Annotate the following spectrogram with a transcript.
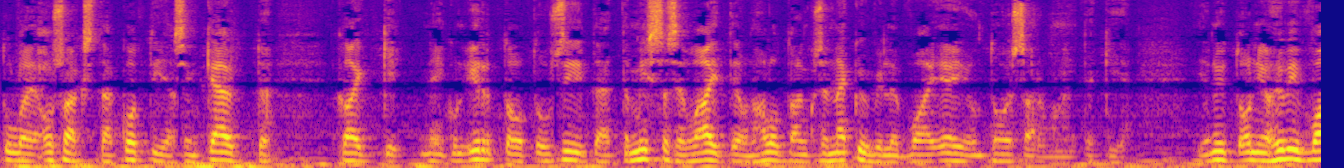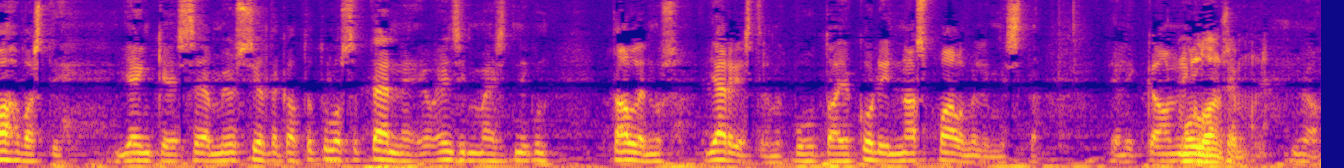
tulee osaksi sitä kotia, sen käyttö, kaikki niin kuin irtoutuu siitä, että missä se laite on, halutaanko se näkyville vai ei, on toisarvoinen tekijä. Ja nyt on jo hyvin vahvasti Jenkeissä ja myös sieltä kautta tulossa tänne jo ensimmäiset niin kuin tallennusjärjestelmät. Puhutaan jo kodin NAS-palvelimista. Elikkä on Mulla niin on semmoinen. Joo,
